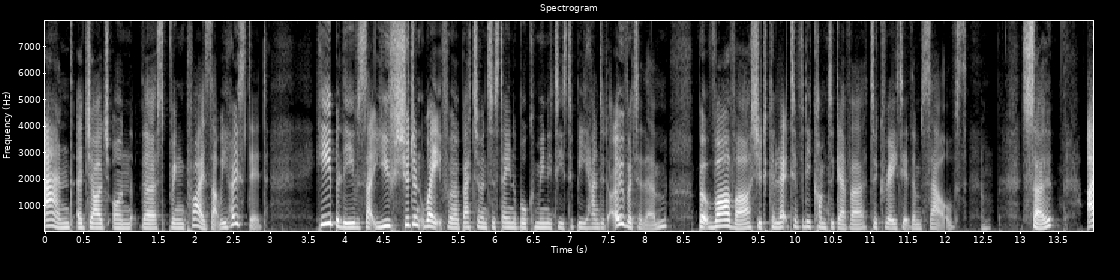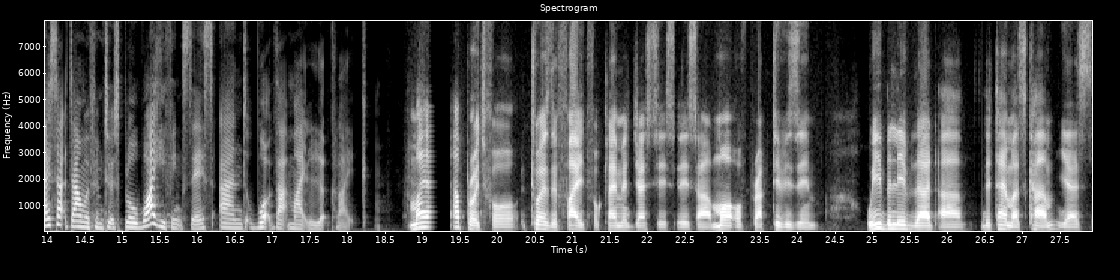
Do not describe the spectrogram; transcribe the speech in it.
and a judge on the Spring Prize that we hosted. He believes that youth shouldn't wait for a better and sustainable communities to be handed over to them, but rather should collectively come together to create it themselves. So, I sat down with him to explore why he thinks this and what that might look like. My approach for towards the fight for climate justice is uh, more of proactivism. We believe that uh, the time has come. Yes,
